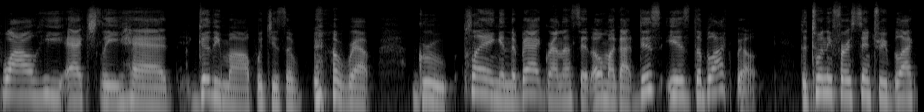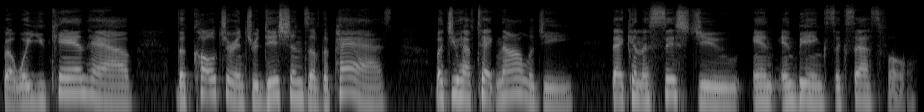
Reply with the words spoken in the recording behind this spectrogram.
while he actually had Goodie Mob, which is a, a rap group, playing in the background, I said, oh my God, this is the black belt, the 21st century black belt, where you can have the culture and traditions of the past, but you have technology that can assist you in, in being successful.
